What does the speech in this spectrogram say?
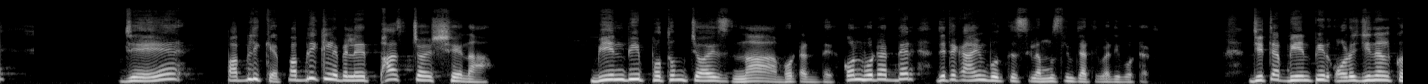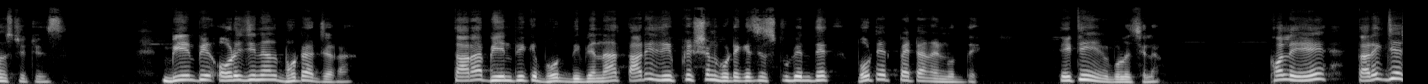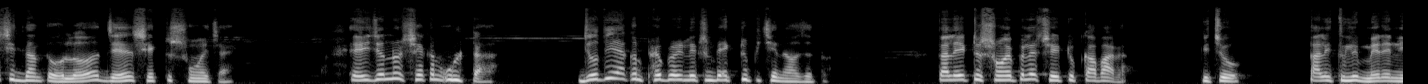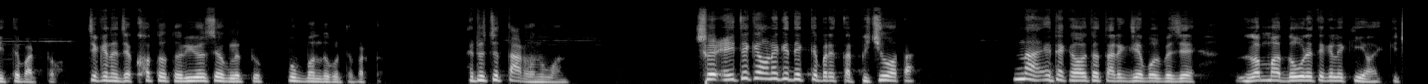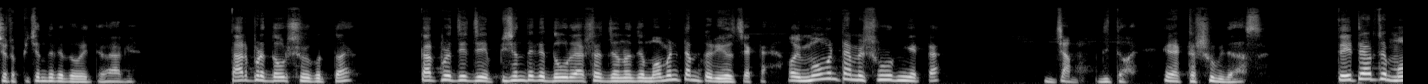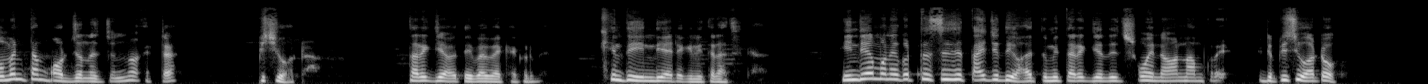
যে পাবলিকে পাবলিক লেভেলের ফার্স্ট চয়েস সে না। বিএনপি প্রথম চয়েস না ভোটারদের। কোন ভোটারদের? যেটাকে আমি বলতেছিলাম, মুসলিম জাতিবাদী ভোটার। যেটা বিএনপির অরিজিনাল কনস্টিটিউন্সি বিএনপির অরিজিনাল ভোটার যারা, তারা বিএনপিকে ভোট দিবে না। তারই রিফ্লেকশন ঘটে গেছে স্টুডেন্টদের ভোটের প্যাটার্নের মধ্যে। এটাই আমি বলেছিলাম। ফলে তারেক যে সিদ্ধান্ত হলো যে সে একটু সময় চায়। এই জন্য সে এখন উল্টা। যদি এখন ফেব্রুয়ারি ইলেকশনটা একটু পিছিয়ে নেওয়া যেত, তাহলে একটু সময় পেলে সে একটু কাবার কিছু তালি তুলি মেরে নিতে পারতো, যেখানে যে ক্ষত তৈরি হয়েছে ওগুলো একটু মুখ বন্ধ করতে পারতো। এটা হচ্ছে তার অনুমান। সে এই থেকে অনেকে দেখতে পারে তার পিছু হতা। না, এটাকে হয়তো তারেক যে বলবে যে, লম্বা দৌড়াতে গেলে কি হয়? কিছুটা পিছন থেকে দৌড়াইতে হয় আগে। তারপরে দৌড় শুরু করতে হয়। তারপরে যে যে পিছন থেকে দৌড়ে আসার জন্য যে মোমেন্টাম তৈরি হচ্ছে একটা, ওই মোমেন্টামের শুরু নিয়ে একটা জাম্প দিতে হয়। এর একটা সুবিধা আছে। তো এটা হচ্ছে মোমেন্টাম অর্জনের জন্য একটা পিছু হটা। তারিখ যে হয়তো এইভাবে ব্যাখ্যা করবে। কিন্তু ইন্ডিয়া এটাকে নিতে রাজি না। ইন্ডিয়া মনে করতেছে যে তাই যদি হয়, তুমি তারিখ যদি সময় নেওয়ার নাম করে একটু পিছু হটো।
